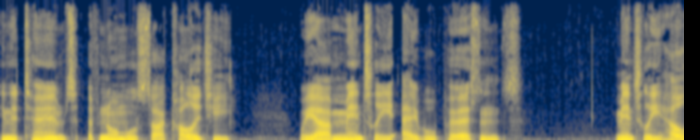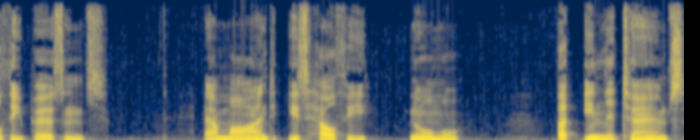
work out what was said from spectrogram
in the terms of normal psychology, we are mentally able persons, mentally healthy persons. Our mind is healthy, normal, but in the terms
